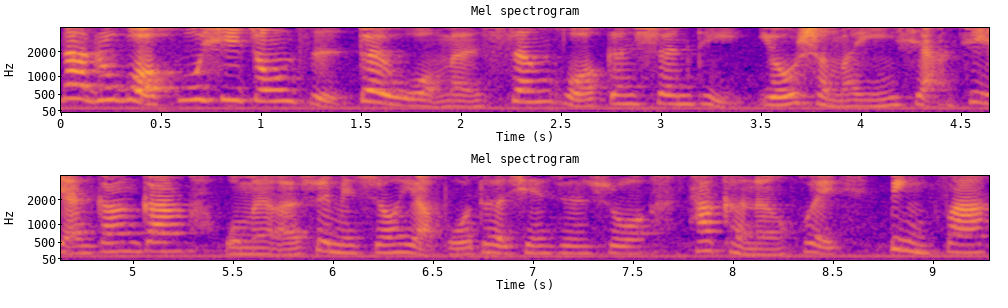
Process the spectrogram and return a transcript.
那如果呼吸中止对我们生活跟身体有什么影响？既然刚刚我们呃睡眠时钟亚伯特先生说，他可能会并发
